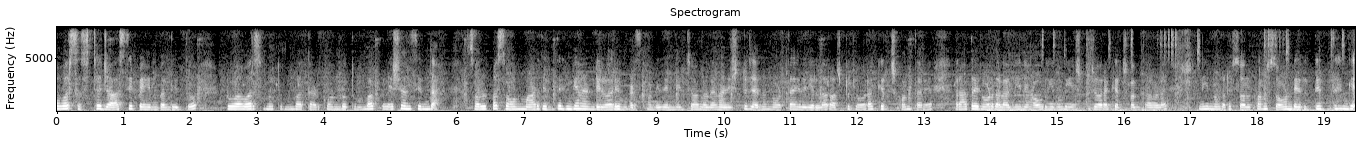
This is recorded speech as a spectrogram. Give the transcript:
ಅವರ್ಸ್ ಅಷ್ಟೇ ಜಾಸ್ತಿ ಪೇಯ್ನ್ ಬಂದಿದ್ದು. ಟೂ ಅವರ್ಸ್ನು ತುಂಬ ತಡ್ಕೊಂಡು, ತುಂಬ ಪೇಷನ್ಸಿಂದ ಸ್ವಲ್ಪ ಸೌಂಡ್ ಮಾಡ್ದಿದ್ದಂಗೆ ನಾನು ಡೆಲಿವರಿ ಮಾಡಿಸ್ಕೊಂಡಿದ್ದೀನಿ. ನಿಜವಾಗ್ಲೂ ಅಂದರೆ ನಾನು ಇಷ್ಟು ಜನ ನೋಡ್ತಾ ಇದ್ದೀನಿ. ಎಲ್ಲರೂ ಅಷ್ಟು ಜೋರಾಗಿ ಕಿರ್ಚ್ಕೊತಾರೆ. ರಾತ್ರಿ ನೋಡ್ದಲ್ಲ, ನೀನು ಅವ್ರಿಗೆ ನೋಡಿ ಎಷ್ಟು ಜೋರಾಗಿ ಕಿರ್ಚ್ಕೊತಾವಳೆ. ನೀನು ನೋಡಿದ್ರೆ ಸ್ವಲ್ಪನೂ ಸೌಂಡ್ ಇಲ್ದಿದ್ದಂಗೆ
